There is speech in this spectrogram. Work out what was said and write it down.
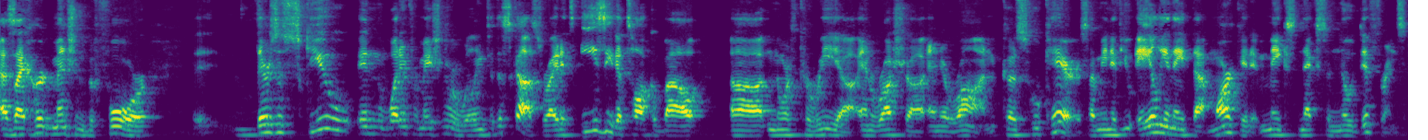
as I heard mentioned before, there's a skew in what information we're willing to discuss, right? It's easy to talk about uh, North Korea and Russia and Iran because who cares? I mean, if you alienate that market, it makes next to no difference.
